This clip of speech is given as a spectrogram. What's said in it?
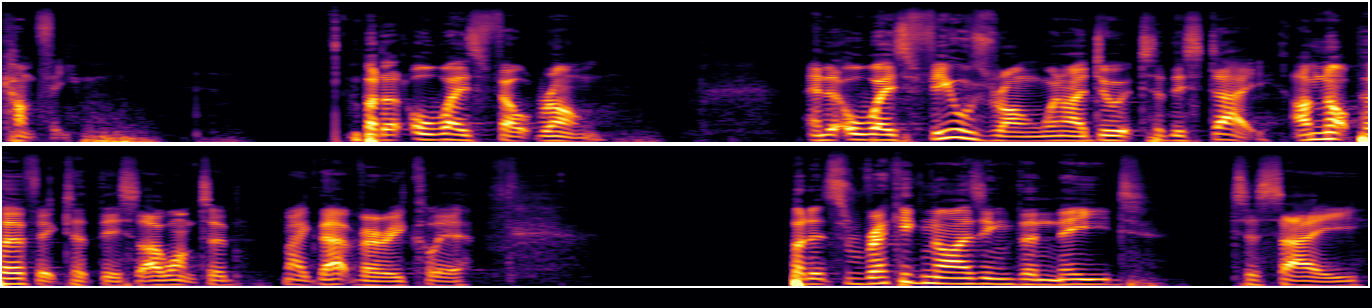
comfy. but it always felt wrong. And it always feels wrong when I do it to this day. I'm not perfect at this, I want to make that very clear. But it's recognizing the need to say,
